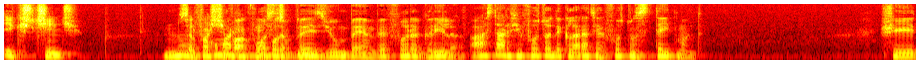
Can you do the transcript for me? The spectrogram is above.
X5. Nu, Să-l faci cum ceva, ar fi cum a fost, fost- să vezi un BMW fără grilă? Asta ar fi fost o declarație, ar fi fost un statement. Și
